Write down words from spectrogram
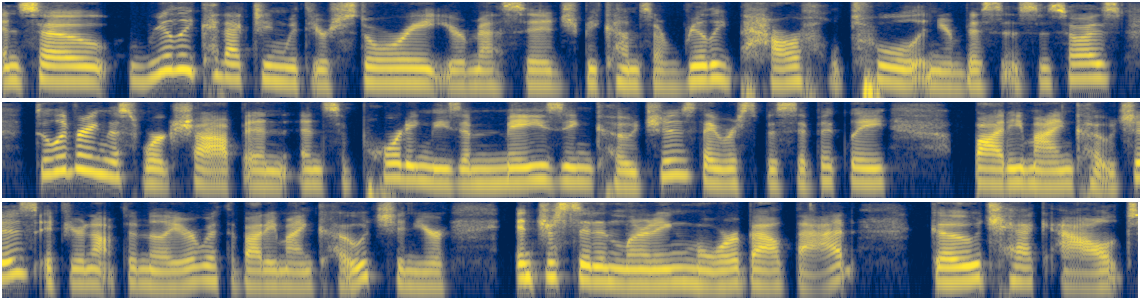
And so, really connecting with your story, your message becomes a really powerful tool in your business. And so, I was delivering this workshop and, and supporting these amazing coaches. They were specifically body mind coaches. If you're not familiar with the body mind coach and you're interested in learning more about that, go check out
